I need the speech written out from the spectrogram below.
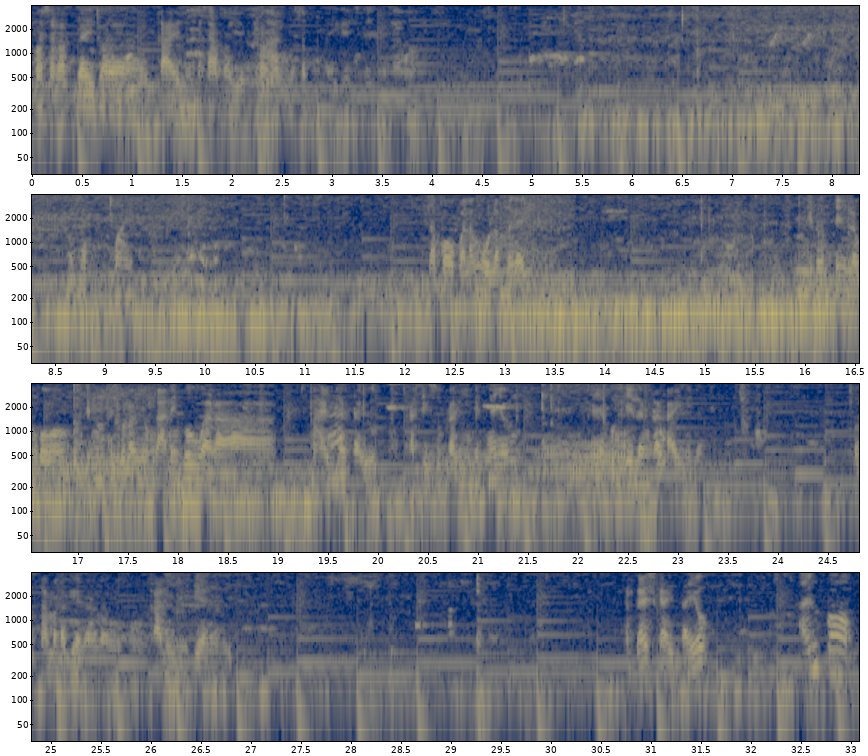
Masarap guys ba kain ng kasama yung mahal mo sa buhay guys. Kasama. Masarap kumain. Sabaw pa lang ulam na guys. Kinunti lang ko, kinunti ko lang yung kanin ko para ma-high blood tayo. Kasi sobrang init ngayon. Kaya kunti lang kakainin natin. Basta malagyan na ng kanin yung tiyan natin. Guys, kain tayo. Ayun po.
